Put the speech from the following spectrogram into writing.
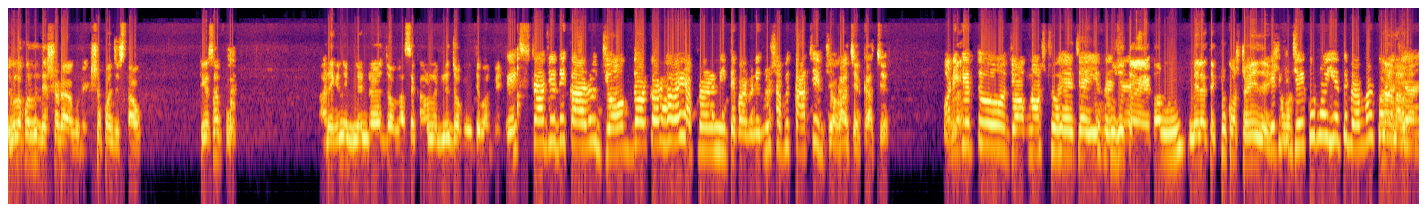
এগুলো পড়বে দেড়শো টাকা করে। একশো পঞ্চাশ তাও। ঠিক আছে আপু? আর এখানে ব্লেন্ডার জগ আছে কারও লাগলে জগ নিতে পারবে। এক্সট্রা যদি কারও জগ দরকার হয় আপনারা নিতে পারবেন। এগুলো সবই কাচের জগ। কাচের কাচের। অনেকে তো জগ নষ্ট হয়ে যায় ইয়ে হয়ে যায়। এখন মেলাতে একটু কষ্ট হয়ে যায় এটা যে কোনো ইয়েতে ব্যবহার করা যায়।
